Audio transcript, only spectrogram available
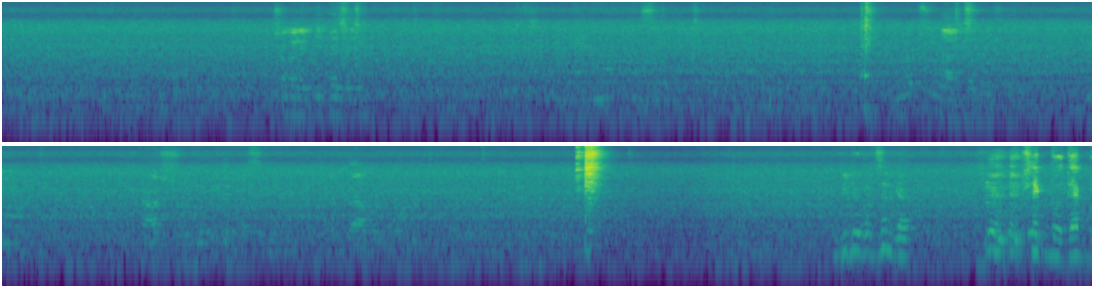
পাওয়া গেছে চশমা না অনেক করেন সাকসেস বাদ দিতে সকালে কি খেয়েছে ভিডিও করছেন কে দেখব দেখব।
